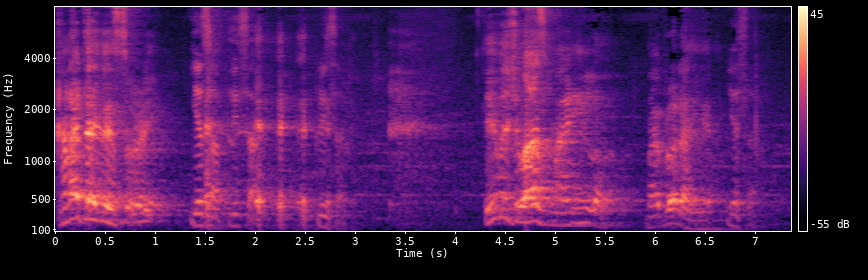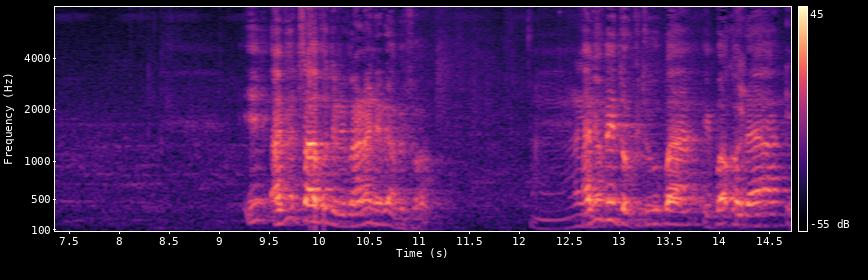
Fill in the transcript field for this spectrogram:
Can I tell you a story? Yes, sir. Please, sir. Please, sir. Even should ask my in-law, my brother here. Yes, sir. If, have you traveled the Riverine area before? No, Have you been to Kitukupa, Igbokoda, Eh,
